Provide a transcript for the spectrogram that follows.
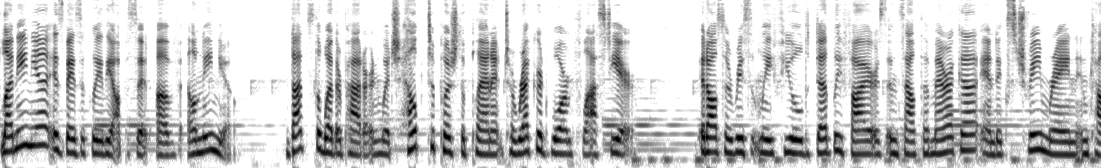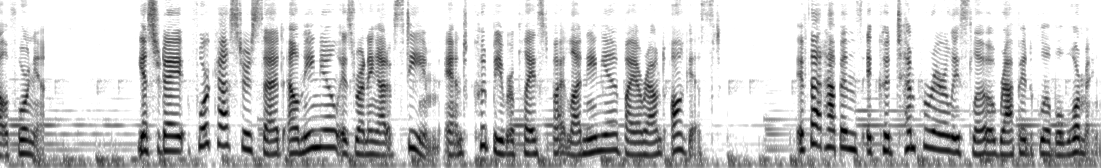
La Nina is basically the opposite of El Nino. That's the weather pattern which helped to push the planet to record warmth last year. It also recently fueled deadly fires in South America and extreme rain in California. Yesterday, forecasters said El Nino is running out of steam and could be replaced by La Nina by around August. If that happens, it could temporarily slow rapid global warming.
